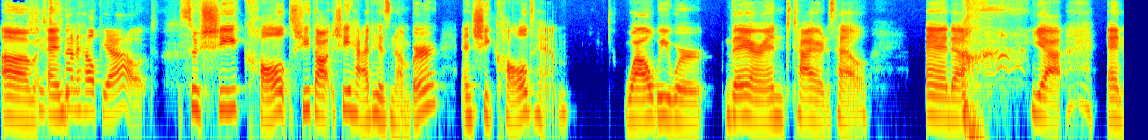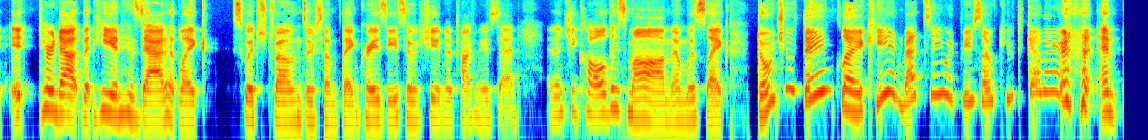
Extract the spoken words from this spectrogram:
Um She's and trying to help you out. So she called, she thought she had his number and she called him while we were there and tired as hell. And uh yeah, and it turned out that he and his dad had like switched phones or something crazy. So she ended up talking to his dad. And then she called his mom and was like, Don't you think like he and Betsy would be so cute together? and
